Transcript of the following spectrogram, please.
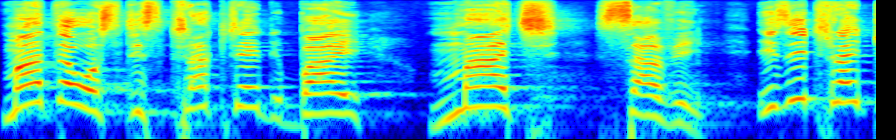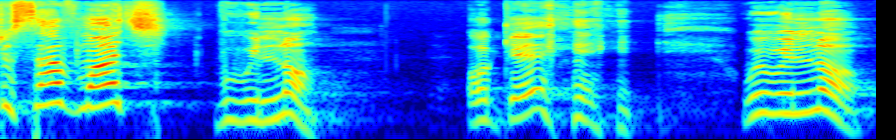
Martha was distracted by much serving. Is it right to serve much? We will know. Okay? we will know.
